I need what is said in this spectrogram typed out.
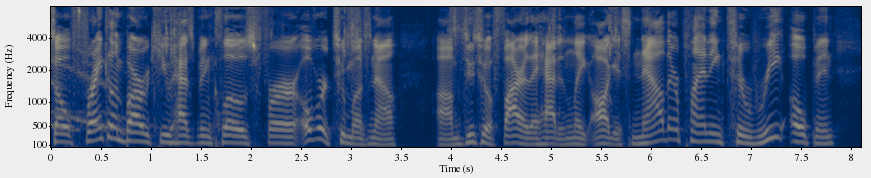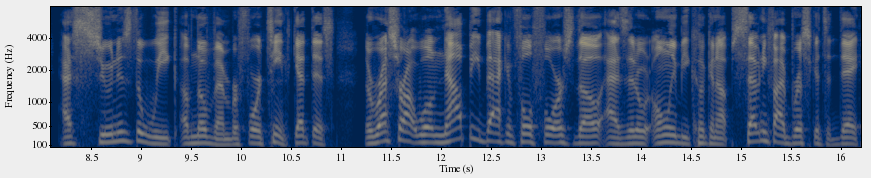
So Franklin Barbecue has been closed for over two months now um, due to a fire they had in late August. Now they're planning to reopen as soon as the week of November 14th. Get this. The restaurant will not be back in full force, though, as it will only be cooking up 75 briskets a day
